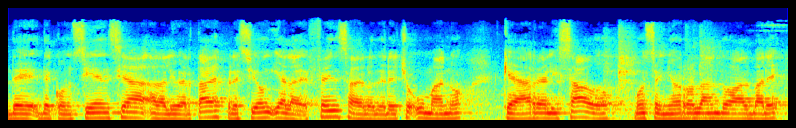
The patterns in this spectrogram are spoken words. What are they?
de, conciencia, a la libertad de expresión y a la defensa de los derechos humanos que ha realizado Monseñor Rolando Álvarez.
